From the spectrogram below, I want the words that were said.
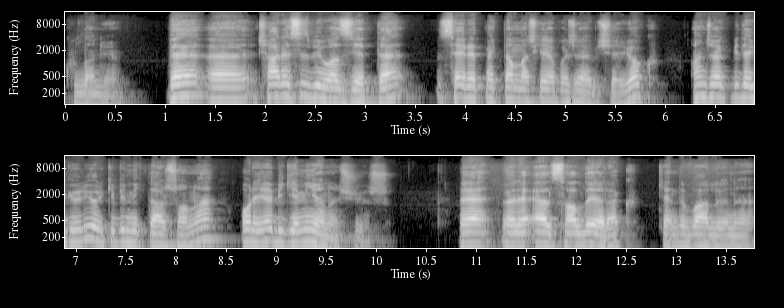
kullanıyor. Ve e, çaresiz bir vaziyette seyretmekten başka yapacağı bir şey yok. Ancak bir de görüyor ki bir miktar sonra oraya bir gemi yanaşıyor. Ve böyle el sallayarak kendi varlığını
